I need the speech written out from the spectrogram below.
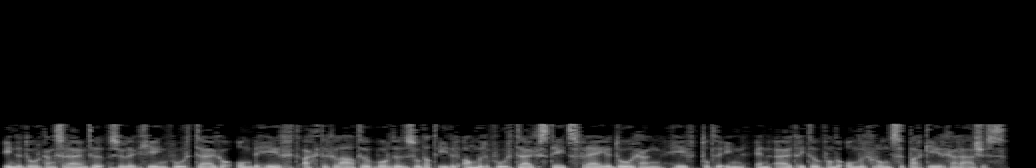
In de doorgangsruimte zullen geen voertuigen onbeheerd achtergelaten worden zodat ieder ander voertuig steeds vrije doorgang heeft tot de in- en uitritten van de ondergrondse parkeergarages.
